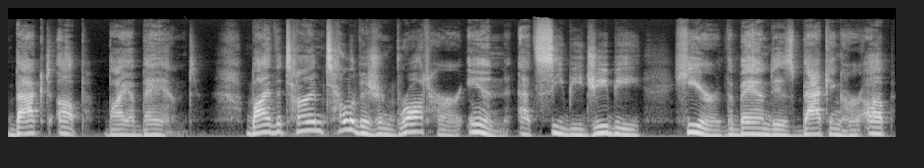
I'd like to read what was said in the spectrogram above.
backed up by a band. By the time television brought her in at CBGB, here the band is backing her up,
